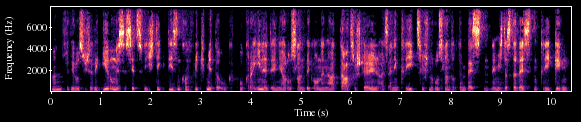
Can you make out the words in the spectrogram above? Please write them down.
Und für die russische Regierung ist es jetzt wichtig, diesen Konflikt mit der Ukraine, den ja Russland begonnen hat, darzustellen als einen Krieg zwischen Russland und dem Westen. Nämlich, dass der Westen Krieg gegen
